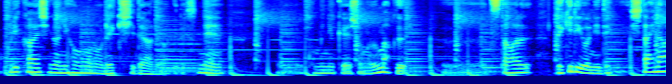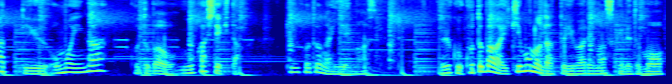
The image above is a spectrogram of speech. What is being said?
繰り返しが日本語の歴史であるわけですね。コミュニケーションがうまく伝わるできるようにしたいなっていう思いが言葉を動かしてきたということが言えます。よく言葉は生き物だと言われますけれども、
